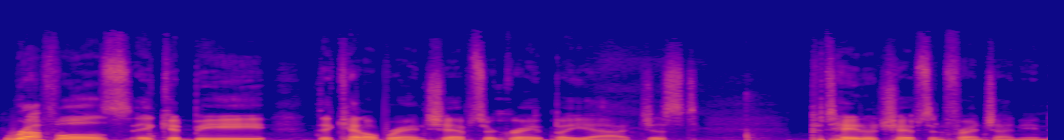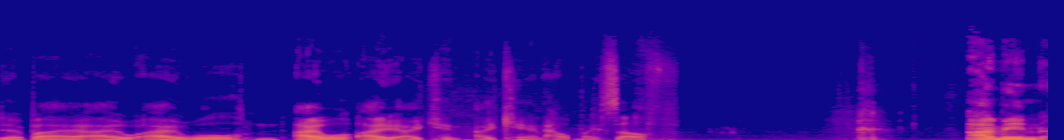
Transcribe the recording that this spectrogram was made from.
Ruffles. It could be the kettle brand chips are great, but yeah, just potato chips and French onion dip. I I, I will I will I, I can I can't help myself. I mean,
